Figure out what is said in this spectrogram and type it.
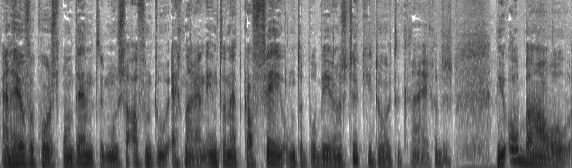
En heel veel correspondenten moesten af en toe echt naar een internetcafé om te proberen een stukje door te krijgen. Dus die opbouw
